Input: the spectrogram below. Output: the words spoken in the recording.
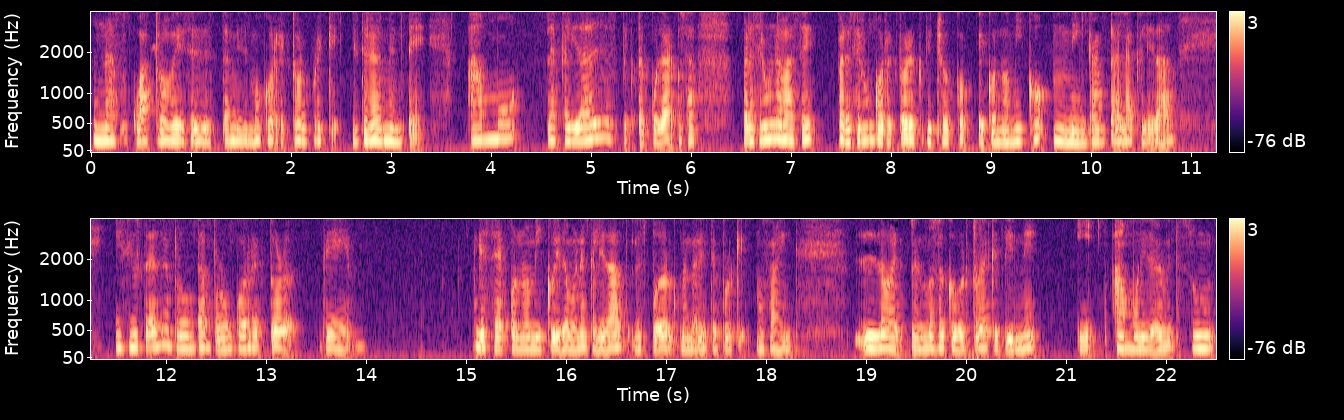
unas cuatro veces este mismo corrector porque literalmente amo la calidad es espectacular o sea para hacer una base, para hacer un corrector dicho económico, me encanta la calidad. Y si ustedes me preguntan por un corrector de que sea económico y de buena calidad, les puedo recomendar este porque no saben lo hermosa cobertura que tiene y amo literalmente, es un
